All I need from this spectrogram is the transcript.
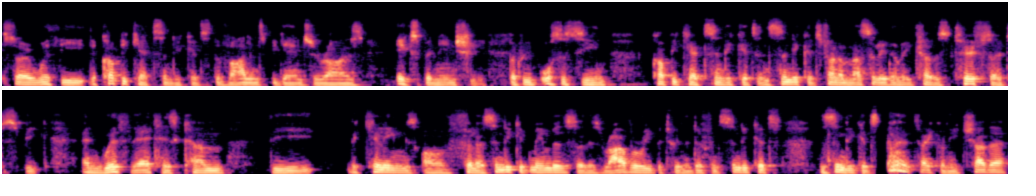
so with the, the copycat syndicates, the violence began to rise exponentially. But we've also seen copycat syndicates and syndicates trying to muscle in on each other's turf, so to speak. And with that has come the the killings of fellow syndicate members. So there's rivalry between the different syndicates. The syndicates take on each other.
